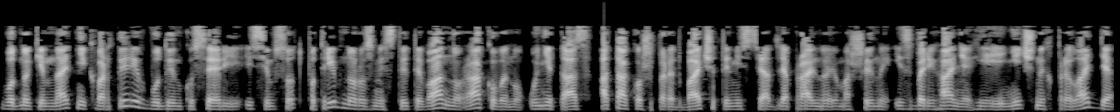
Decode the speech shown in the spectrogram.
В однокімнатній квартирі в будинку серії і 700 потрібно розмістити ванну, раковину, унітаз, а також передбачити місця для пральної машини і зберігання гігієнічних приладдя.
